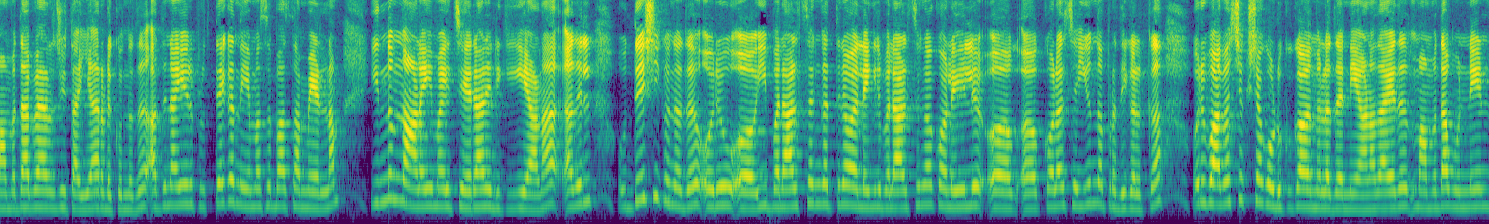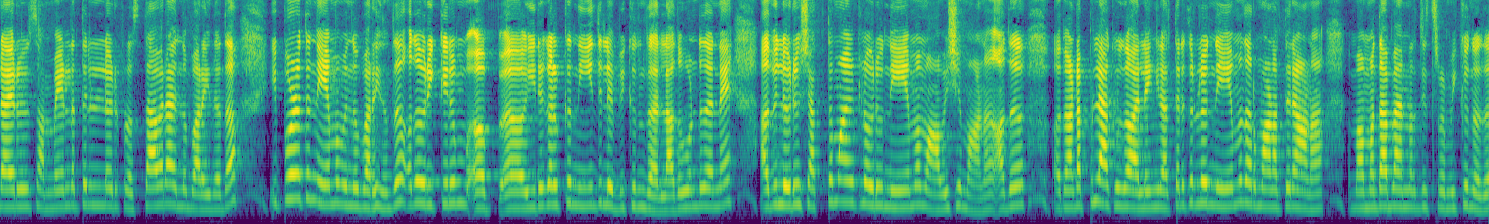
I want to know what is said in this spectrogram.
മമതാ ബാനർജി തയ്യാറെടുക്കുന്നത്. അതിനായി ഒരു പ്രത്യേക നിയമസഭാ സമ്മേളനം ഇന്നും നാളെയുമായി ചേരാനിരിക്കുകയാണ്. അതിൽ ഉദ്ദേശിക്കുന്നത് ഒരു ഈ ബലാത്സംഗത്തിനോ അല്ലെങ്കിൽ ബലാത്സംഗ കൊലയിൽ കൊല ചെയ്യുന്ന പ്രതികൾക്ക് ഒരു വധശിക്ഷ കൊടുക്കുക എന്നുള്ളത് തന്നെയാണ്. അതായത് മമത മുന്നേ ഉണ്ടായ ഒരു സമ്മേളനത്തിലുള്ള ഒരു പ്രസ്താവന എന്ന് പറയുന്നത് ഇപ്പോഴത്തെ നിയമം എന്ന് പറയുന്നത്. അത് ഒരിക്കലും ഇരകൾക്ക് നീതി ലഭിക്കുന്നതല്ല. അതുകൊണ്ട് തന്നെ അതിലൊരു ശക്തമായിട്ടുള്ള ഒരു നിയമം ആവശ്യമാണ്. അത് നടപ്പിലാക്കുക അല്ലെങ്കിൽ അത്തരത്തിലുള്ള നിയമനിർമ്മാണത്തിനാണ് മമതാ ബാനർജി ശ്രമിക്കുന്നത്.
